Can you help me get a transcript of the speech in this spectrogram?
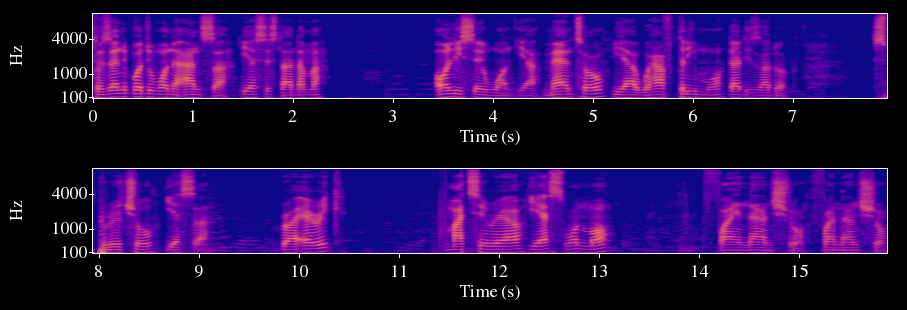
Does anybody want to answer? Yes, Sister Adama. Only say one. Yeah. Mental. Yeah, we have three more. That is ad hoc. Spiritual. Yes, sir. Bro Eric material yes one more financial financial.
